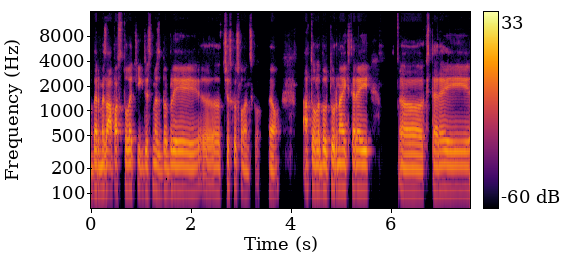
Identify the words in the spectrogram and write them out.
berme zápas století, kdy jsme zblbli eh, Československo. Jo. A tohle byl turnaj, který, eh, který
